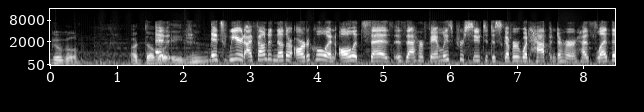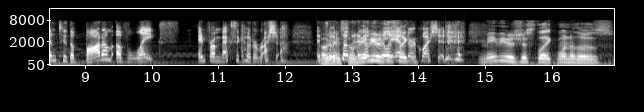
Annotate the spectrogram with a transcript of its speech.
Google. A double And agent. It's weird. I found another article, and all it says is that her family's pursuit to discover what happened to her has led them to the bottom of lakes and from Mexico to Russia. And so Okay, it so doesn't, it maybe doesn't it was really answer like- a question. Maybe it was just like one of those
